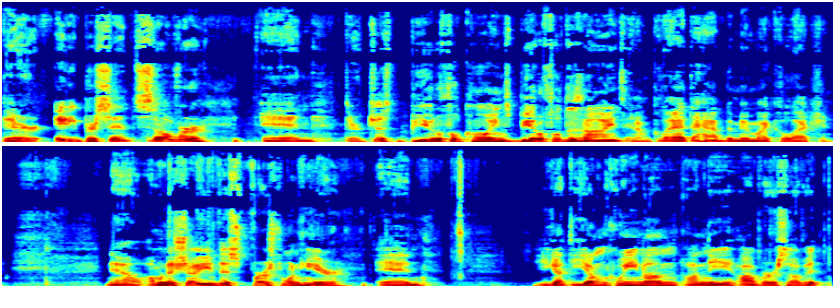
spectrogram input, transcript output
They're 80% silver and they're just beautiful coins, beautiful designs, and I'm glad to have them in my collection. Now, I'm going to show you this first one here, and you got the young queen on, on the obverse of it.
